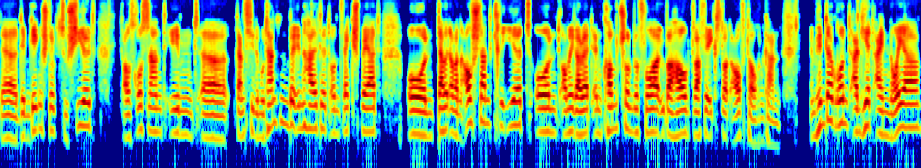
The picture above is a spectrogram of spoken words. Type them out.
der, dem Gegenstück zu Shield, aus Russland eben äh, ganz viele Mutanten beinhaltet und wegsperrt. Und da wird aber ein Aufstand kreiert und Omega Red entkommt schon, bevor überhaupt Waffe X dort auftauchen kann. Im Hintergrund agiert ein neuer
